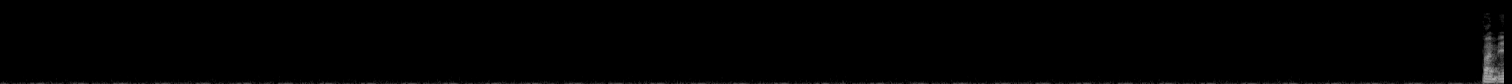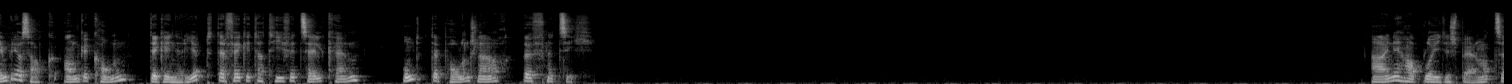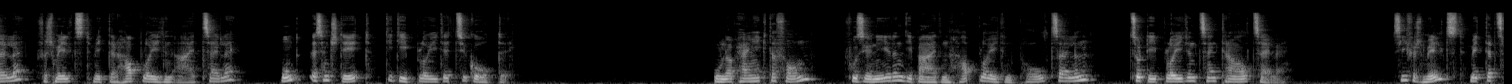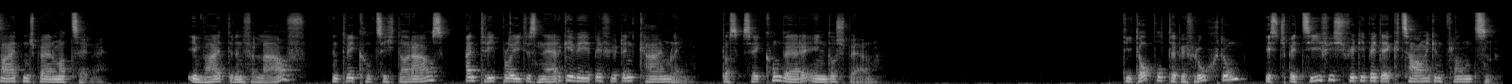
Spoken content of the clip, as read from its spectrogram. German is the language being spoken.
Beim Embryosack angekommen, degeneriert der vegetative Zellkern und der Pollenschlauch öffnet sich. Eine haploide Spermazelle verschmilzt mit der haploiden Eizelle und es entsteht die diploide Zygote. Unabhängig davon fusionieren die beiden haploiden Polzellen zur diploiden Zentralzelle. Sie verschmilzt mit der zweiten Spermazelle. Im weiteren Verlauf entwickelt sich daraus ein triploides Nährgewebe für den Keimling, das sekundäre Endosperm. Die doppelte Befruchtung ist spezifisch für die bedechtsamigen Pflanzen.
